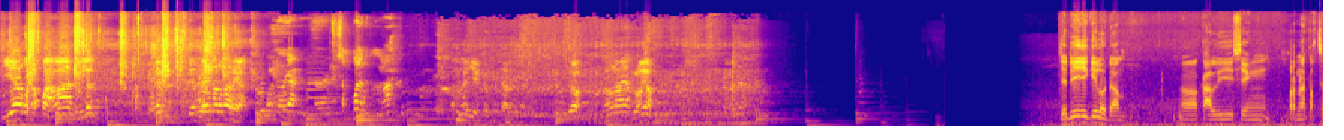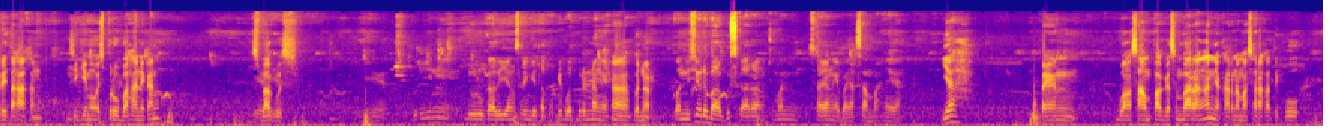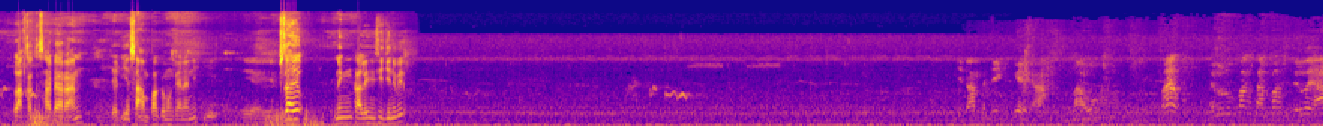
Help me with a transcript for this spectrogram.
Iya, kotak pangan, bilen. Eh, tenor karya. Doyan. Sekolah mah. Iya, benar. Yo, ya, ya. Jadi iki lho Dam. Eh, kali sing pernah tak ceritakan. Sing mau wis perubahan kan. Wis Iya, bagus. Iya. Jadi ini dulu kali yang sering kita pakai buat berenang ya. Ah, benar. Kondisinya udah bagus sekarang, cuman sayang ya banyak sampahnya ya. Ya, pengen buang sampah gak sembarangan ya karena masyarakat itu laka kesadaran. Jadi ya sampah kemungkinan nih. Iya iya. Sudah yuk, ning kali si Jini yuk. Kita penting ya. Lalu. Mang, ayo numpang sampah dulu ya.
